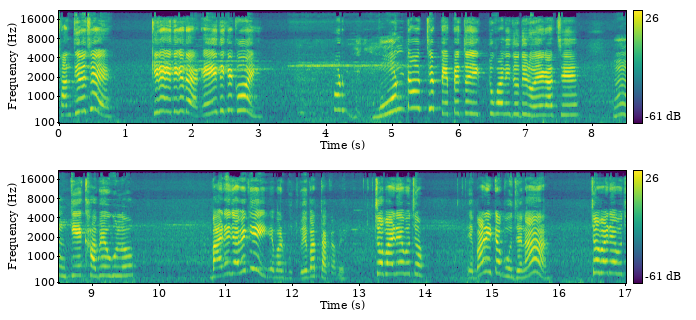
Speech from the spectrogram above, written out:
শান্তি হয়েছে? কিরে, এইদিকে দেখ, এইদিকে কই? ওর মনটা হচ্ছে পেঁপেতে একটুখানি যদি রয়ে গেছে। হুম, কে খাবে ওগুলো? বাইরে যাবে কি? এবার বুঝবে, এবার তাকাবে। চ, বাইরে যাব, চ। এবার এটা বোঝে না। চ, বাইরে যাব, চ।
